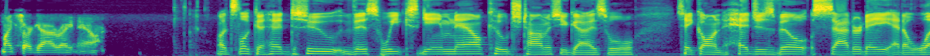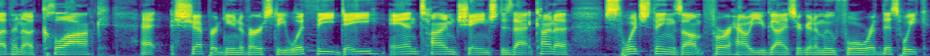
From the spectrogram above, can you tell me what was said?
Mike's our guy right now. Let's look ahead to this week's game now. Coach Thomas, you guys will take on Hedgesville Saturday at 11 o'clock at Shepherd University. With the day and time change, does that kind of switch things up for how you guys are going to move forward this week?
